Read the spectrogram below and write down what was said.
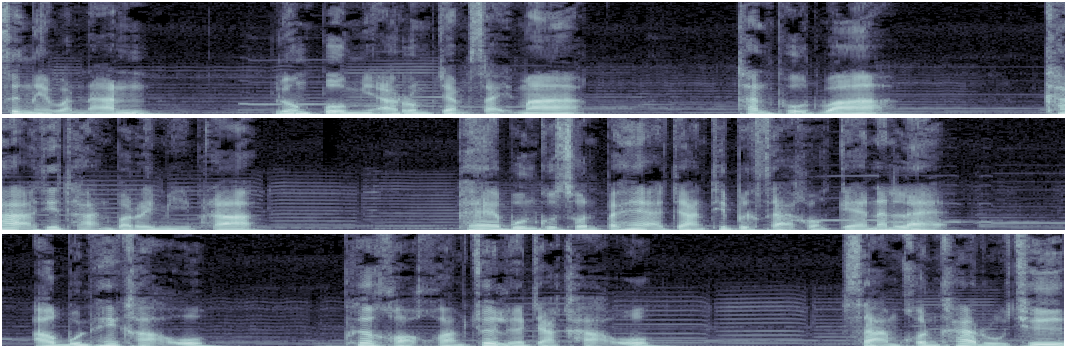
ซึ่งในวันนั้น หลวงปู่มีอารมณ์แจ่มใสมาก ท่านพูดว่าข้าอธิษฐานบารมีพระแผ่บุญกุศลไปให้อาจารย์ที่ปรึกษาของแกนั่นแหละ เอาบุญให้เขา พื่อขอความช่วยเหลือจากเขาสามคนข้ารู้ชื่อ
